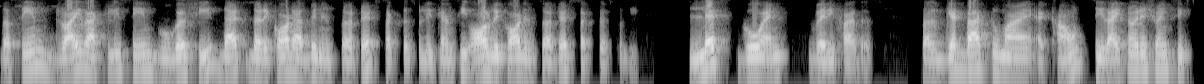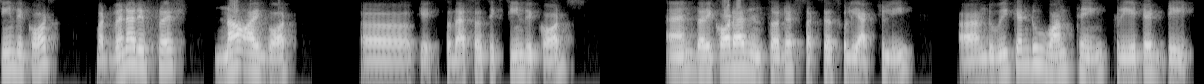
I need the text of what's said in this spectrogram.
the same drive, actually same Google Sheet that the record has been inserted successfully. You can see all record inserted successfully. Let's go and verify this. I'll get back to my account. See, right now it is showing 16 records, but when I refresh, now I got, uh, okay, so that's a 16 records. And the record has inserted successfully actually. And we can do one thing, created date.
